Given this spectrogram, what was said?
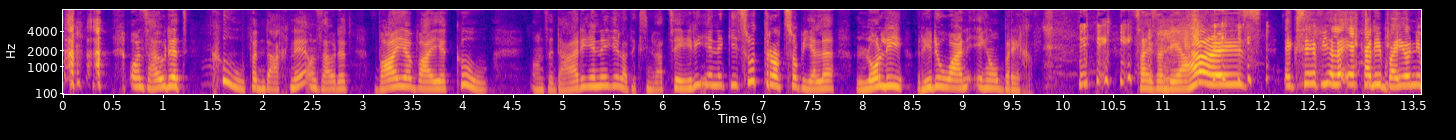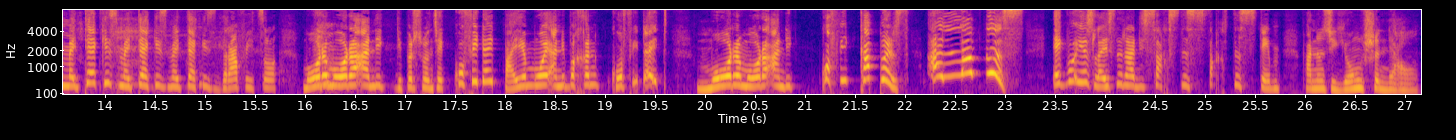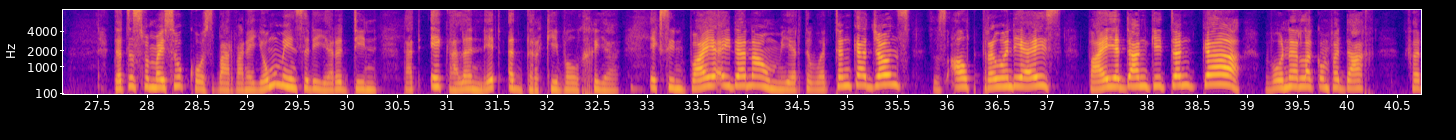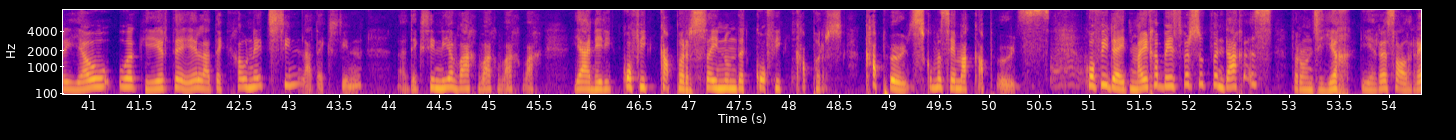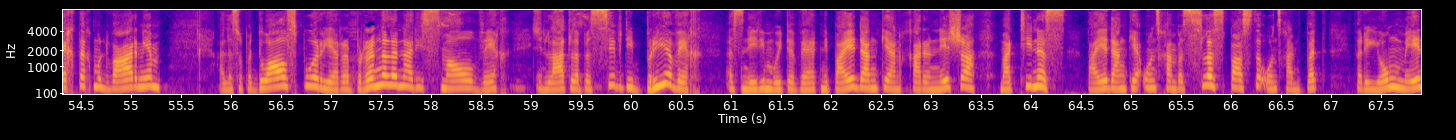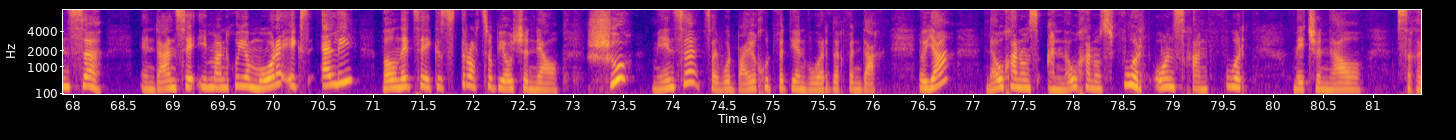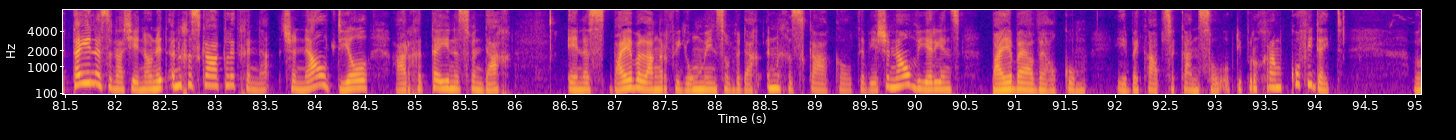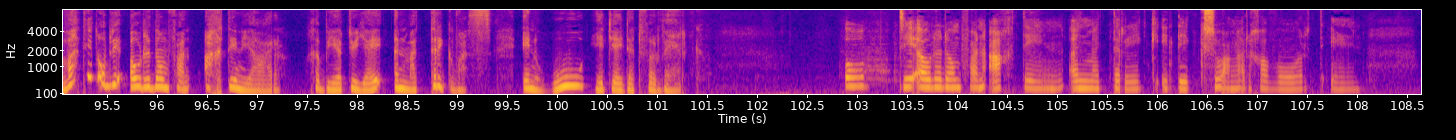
ons hou dit cool vandag, né? Ons hou dit baie baie cool. Ons het daardie enetjie, laat ek sien wat sê hierdie enetjie. So trots op julle Lolly Ridwan Engelbreg. Sy's aan die huis. Ek sê vir julle ek kan nie by jou nie. My tekkies, my tekkies, my tekkies draf iets so. Môre môre aan die die persoon sê koffiedייט baie mooi aan die begin koffiedייט. Môre môre aan die koffiekappers. I love this. Ek wil eers luister na die sagste sagte stem van ons jong Chanel. Dit is vir my so kosbaar wanneer jong mense die Here dien dat ek hulle net 'n drukkie wil gee. Ek sien baie uit daarna om meer te hoor. Tinka Jones, soos al trou in die huis. Baie dankie Tinka. Wonderlik om vandag vir jou ook hier te hê. Laat ek gou net sien, laat ek sien. Laat ek sien nee, wag, wag, wag, wag. Ja, nee, die koffiekappers, sy noem dit koffiekappers. Kappers, kom ons sê maar kappers. Koffiedייט. My gebesversoek vandag is vir ons jeug. Die Here sal regtig moet waarneem. Hulle is op 'n dwaalspoor, Here, bring hulle na die smal weg en laat hulle besef die breë weg is nie die moeite werd nie. Baie dankie aan Garonesha Martinus. Baie dankie. Ons gaan beslis paste. Ons gaan bid vir die jong mense. En dan sê iemand goeiemôre ex Ellie. Wil net sê ek is trots op jou Chanel. Sjoe, mense, sy word baie goed verteenwoordig vandag. Nou ja, nou gaan ons aan. Nou gaan ons voort. Ons gaan voort met Chanel se getuienis en as jy nou net ingeskakel het, Chanel deel haar getuienis vandag en is baie belangrik vir jong mense om vandag ingeskakel te wees. Chanel weer eens baie baie welkom hier by Kaapse Kansel op die program Koffiedייט. Wat het op die ouderdom van 18 jaar gebeur toe jy in matriek was en hoe het jy dit verwerk? Op die ouderdom van 18 in matriek het ek swanger geword en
